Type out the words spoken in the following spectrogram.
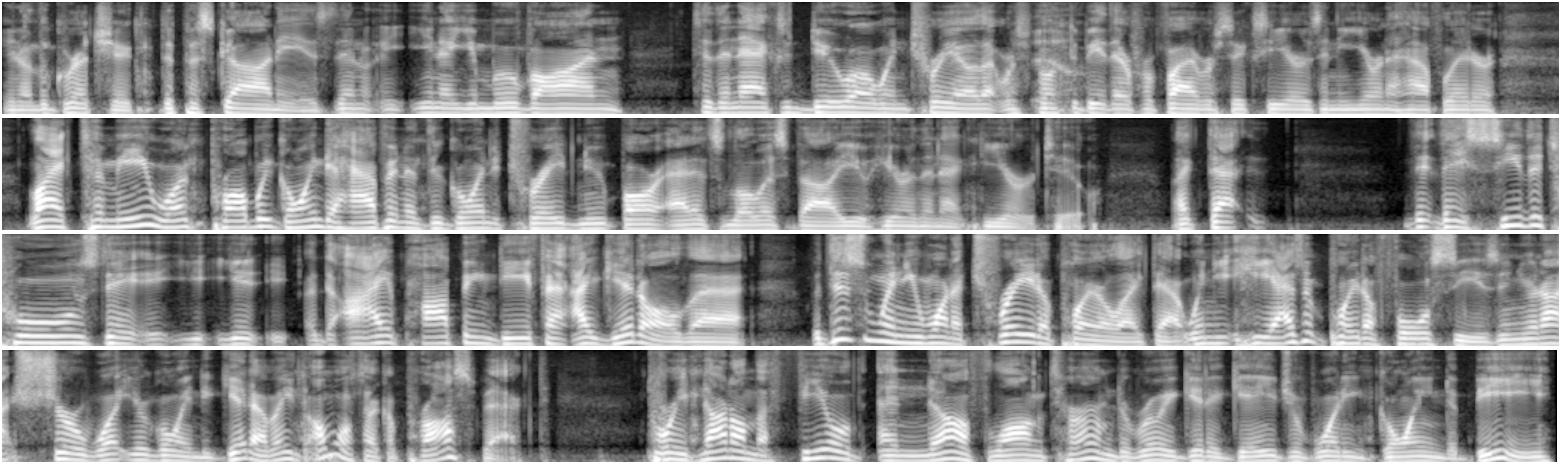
You know, the Grichuk, the Piscottis. Then you know you move on to the next duo and trio that were supposed to be there for five or six years, and a year and a half later. Like to me, what's probably going to happen if they're going to trade Nootbaar at its lowest value here in the next year or two, like that. They, they see the tools, they you, you, the eye popping defense. I get all that, but this is when you want to trade a player like that. When you, he hasn't played a full season, you're not sure what you're going to get. I mean, almost like a prospect, where he's not on the field enough long term to really get a gauge of what he's going to be.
